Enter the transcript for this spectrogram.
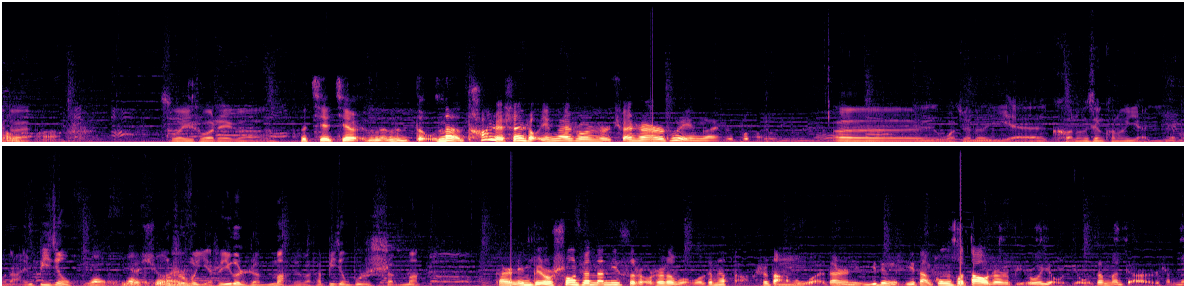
城啊！所以说这个那结结那那都那他这身手应该说是全身而退，应该是不成问题。呃，我觉得也可能性可能也也不大，因为毕竟黄黄黄师傅也是一个人嘛，对吧？他毕竟不是神嘛。但是您比如双拳难敌四手似的，我我跟他打是打不过，但是你一定一旦功夫到这儿，比如有有这么点儿什么。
